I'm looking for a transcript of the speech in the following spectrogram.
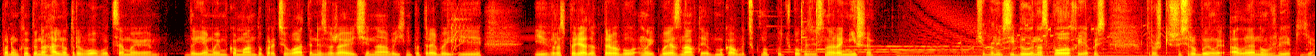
Перемкнути нагальну тривогу це ми даємо їм команду працювати, незважаючи на їхні потреби і, і розпорядок. Треба було. Ну, якби я знав, то я б вмикав би цю кнопку, звісно, раніше. Щоб вони всі були на сполох і якось трошки щось робили, але ну вже як є.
